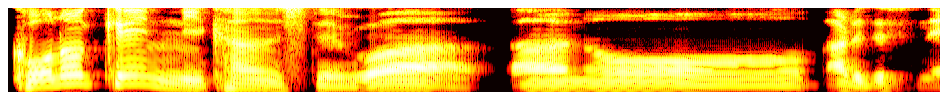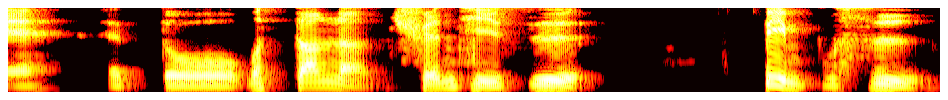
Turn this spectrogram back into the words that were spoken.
この件に関しては、あのーあれですね。えっと、まあ、当然、前提是、并不是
